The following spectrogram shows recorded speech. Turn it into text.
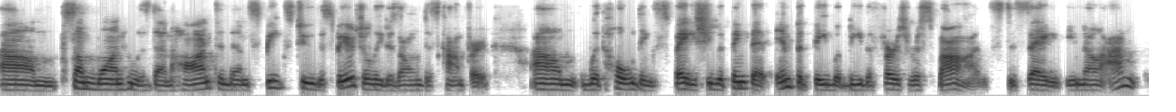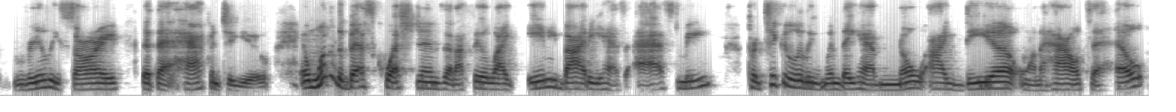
um, someone who has done harm to them speaks to the spiritual leader's own discomfort um, with holding space. You would think that empathy would be the first response to say, you know, I'm really sorry that that happened to you. And one of the best questions that I feel like anybody has asked me particularly when they have no idea on how to help,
